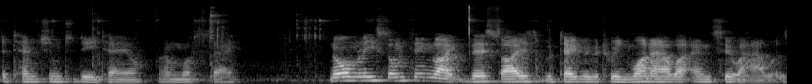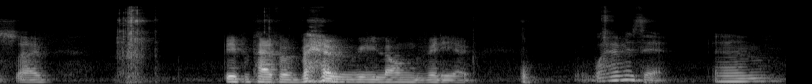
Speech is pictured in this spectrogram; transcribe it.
attention to detail, I must say. Normally, something like this size would take me between one hour and two hours, so be prepared for a very long video. Where is it? Um.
